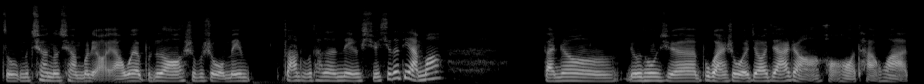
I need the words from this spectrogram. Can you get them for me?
怎么劝都劝不了呀！我也不知道是不是我没抓住他的那个学习的点吗？反正刘同学，不管是我教家长好好谈话，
